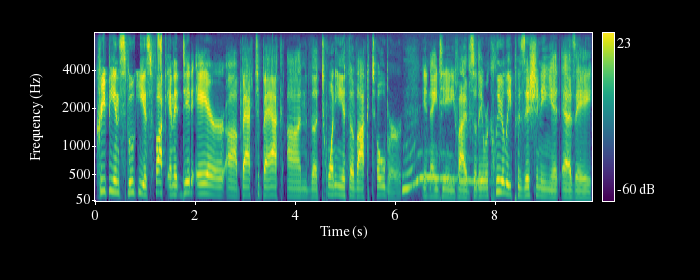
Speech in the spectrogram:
creepy and spooky as fuck. And it did air uh, back to back on the twentieth of October in 1985, so they were clearly positioning it as a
